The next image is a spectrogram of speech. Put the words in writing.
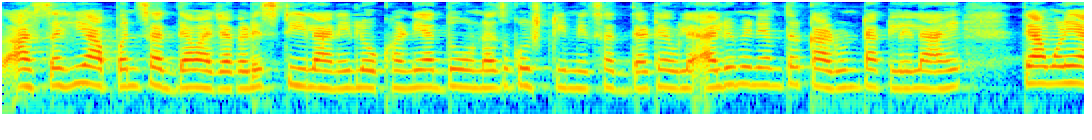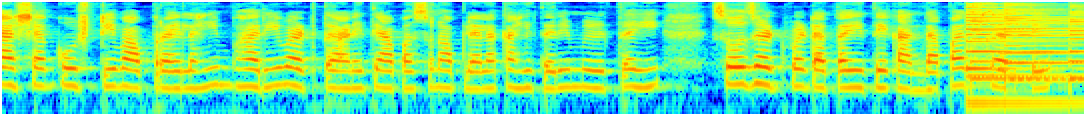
असंही आपण सध्या माझ्याकडे स्टील आणि लोखंड या दोनच गोष्टी मी सध्या ठेवल्या. ॲल्युमिनियम तर काढून टाकलेलं आहे. त्यामुळे अशा गोष्टी वापरायलाही भारी वाटतं आणि त्यापासून आपल्याला काहीतरी मिळतंही. सो झटपट आता इथे कांदापात करते.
